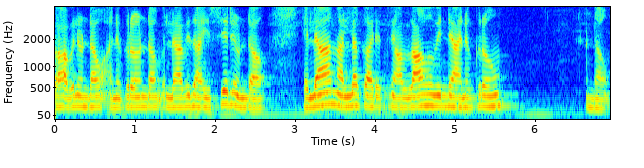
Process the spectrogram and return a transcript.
കാവലുണ്ടാവും അനുഗ്രഹം ഉണ്ടാവും എല്ലാവിധ ഐശ്വര്യം ഉണ്ടാവും. എല്ലാ നല്ല കാര്യത്തിനും അള്ളാഹുവിന്റെ അനുഗ്രഹവും ഉണ്ടാവും.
